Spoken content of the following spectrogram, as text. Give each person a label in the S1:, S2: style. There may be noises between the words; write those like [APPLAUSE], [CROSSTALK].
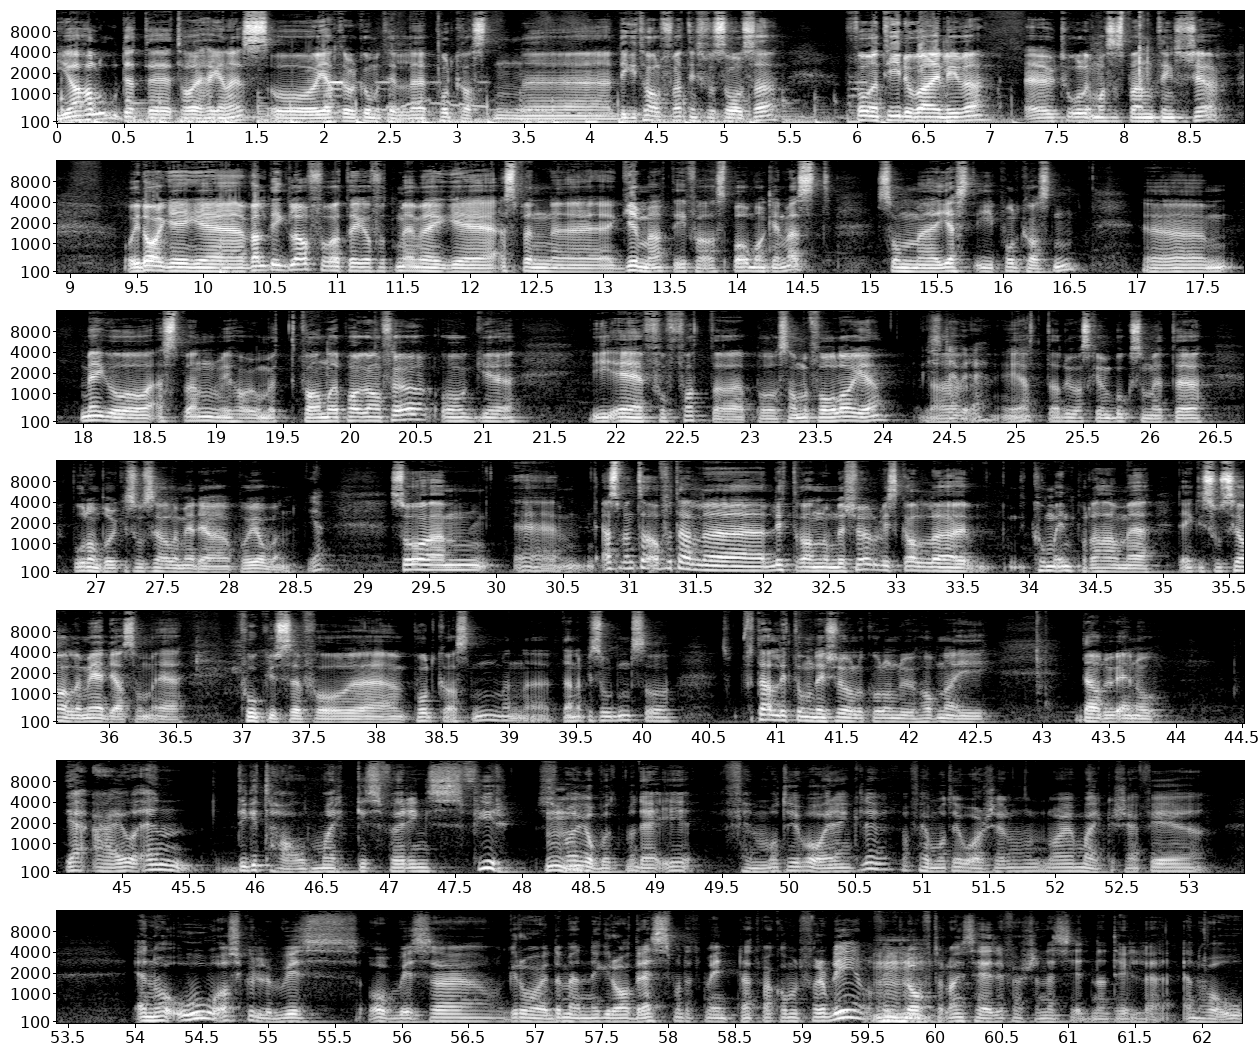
S1: Ja, hallo. Dette er Tarjei Heggernes, og hjertelig velkommen til podkasten eh, Digital forretningsforståelse. For en tid å være i er utrolig masse spennende ting som skjer. Og i dag er jeg eh, veldig glad for at jeg har fått med meg eh, Espen eh, Grimmert fra Sparebanken Vest som eh, gjest i podkasten. Eh, meg og Espen vi har jo møtt hverandre et par ganger før, og eh, vi er forfattere på samme forlaget. Der, ja, der du har skrevet en bok som heter 'Hvordan bruke sosiale medier på jobben'.
S2: Ja.
S1: Så um, eh, Espen, ta og fortell eh, litt om deg sjøl. Vi skal eh, komme inn på det her med det egentlig sosiale medier som er fokuset for uh, podkasten. Men eh, denne episoden, så, fortell litt om deg sjøl og hvordan du havna i der du er nå.
S2: Jeg er jo en digitalmarkedsføringsfyr som som har jobbet med det i 25 år, egentlig. For 25 år siden var jeg markedssjef i NHO og skulle bevis, overbevise gråhøyde menn i grå dress om at dette med internett var kommet for å bli, og fikk lov til å lansere de første nettsidene til eh, NHO.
